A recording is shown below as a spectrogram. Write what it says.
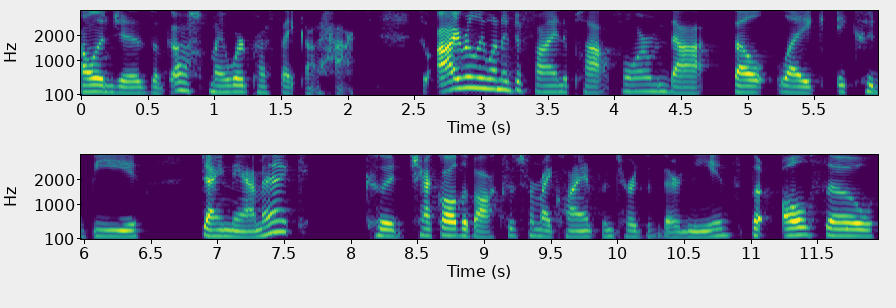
challenges of, oh, my WordPress site got hacked. So I really wanted to find a platform that felt like it could be dynamic could check all the boxes for my clients in terms of their needs, but also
